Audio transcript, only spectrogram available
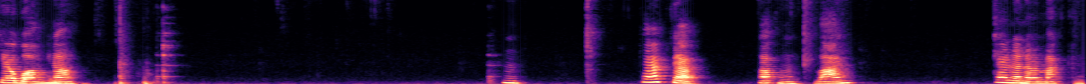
แก้วบองพี่น้องอืมแซ่บจับพักหวาน นั้นนะมันมักกิน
